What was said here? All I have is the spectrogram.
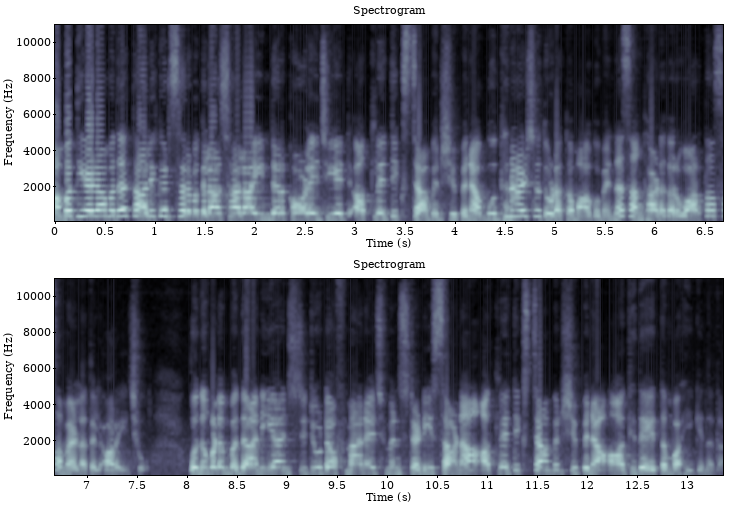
അമ്പത്തിയേഴാമത് കാലിക്കറ്റ് സർവകലാശാല ഇന്റർ കോളേജിയേറ്റ് അത്ലറ്റിക്സ് ചാമ്പ്യൻഷിപ്പിന് ബുധനാഴ്ച തുടക്കമാകുമെന്ന് സംഘാടകർ വാർത്താ സമ്മേളനത്തിൽ അറിയിച്ചു. Kunnamkulam Badaniya institute of management സ്റ്റഡീസാണ് അത്ലറ്റിക്സ് ചാമ്പ്യൻഷിപ്പിന് ആതിഥേയത്വം വഹിക്കുന്നത്.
